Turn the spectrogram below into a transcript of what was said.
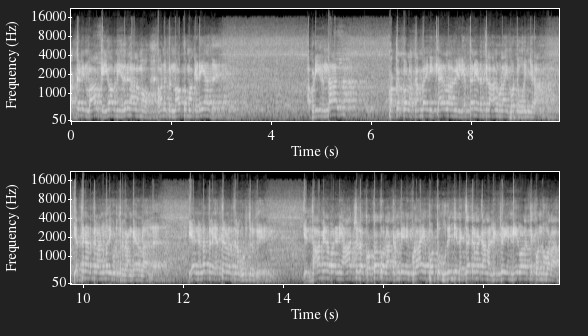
மக்களின் வாழ்க்கையோ அவன் எதிர்காலமோ அவனுக்கு நோக்கமோ கிடையாது. அப்படி இருந்தால் கொக்கோ கோலா கம்பெனி கேரளாவில் எத்தனை இடத்துல ஆளுகளாய் குழாய் போட்டு உறிஞ்சிறான்? எத்தனை இடத்துல அனுமதி கொடுத்துருக்கான் கேரளாவில் ஏன் இடத்துல எத்தனை இடத்துல கொடுத்துருக்கு? என் தாமிரபரணி ஆற்றில் கொக்கோ கோலா கம்பெனி குழாயை போட்டு உறிஞ்சி லட்சக்கணக்கான லிட்டர் என் நீர்வளத்தை கொண்டு வரான்.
